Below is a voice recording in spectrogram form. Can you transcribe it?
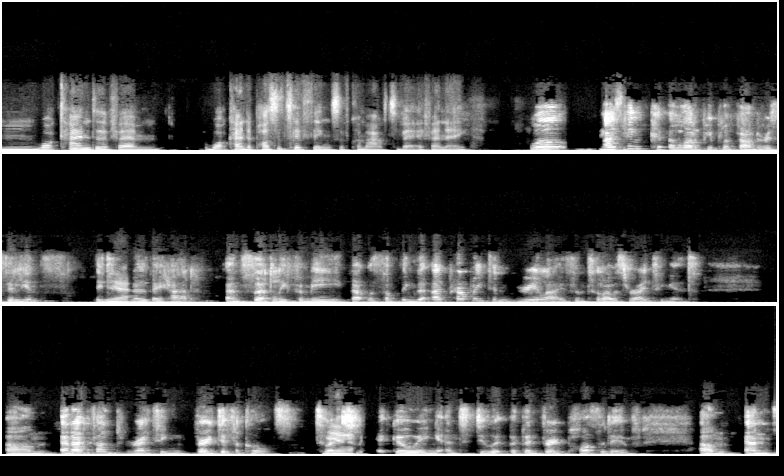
Mm, what kind of um, what kind of positive things have come out of it, if any? Well, I think a lot of people have found a resilience they didn't yeah. know they had. And certainly for me, that was something that I probably didn't realize until I was writing it. Um, and I found writing very difficult to yeah. actually get going and to do it, but then very positive. Um, and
